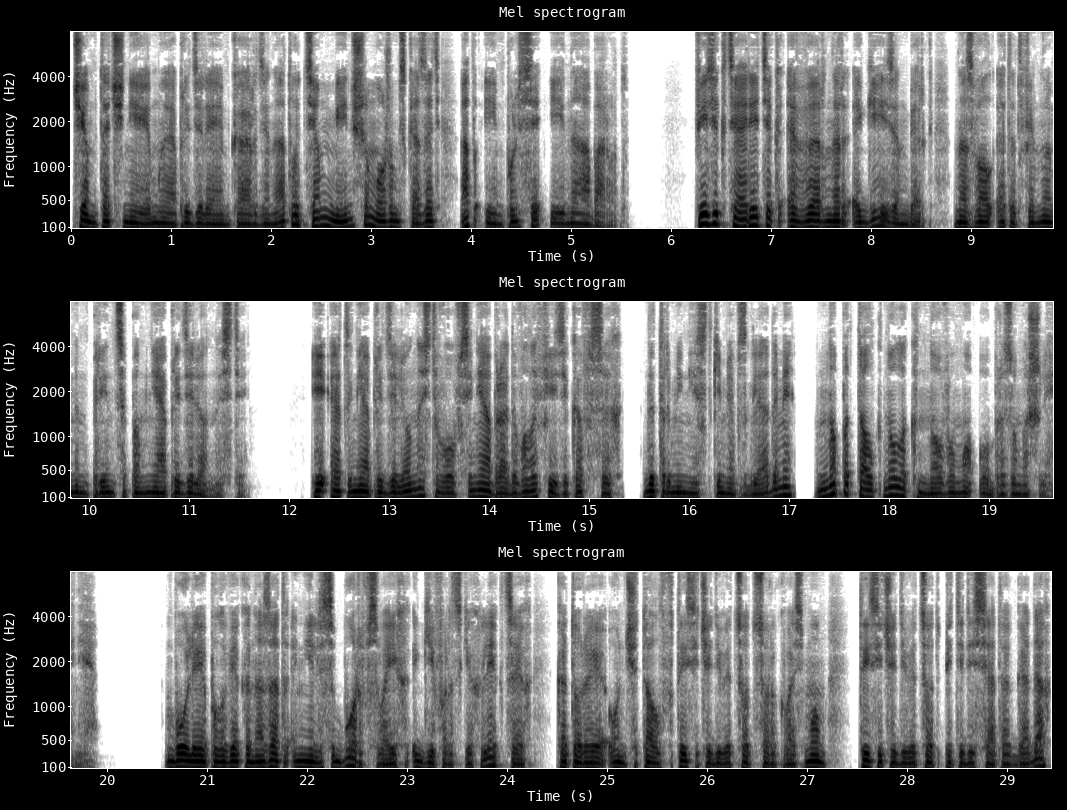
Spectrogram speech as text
Чем точнее мы определяем координату, тем меньше можем сказать об импульсе и наоборот. Физик-теоретик Вернер Гейзенберг назвал этот феномен принципом неопределенности. И эта неопределенность вовсе не обрадовала физиков с их детерминистскими взглядами, но подтолкнула к новому образу мышления. Более полувека назад Нильс Бор в своих гиффордских лекциях, которые он читал в 1948-1950-х годах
